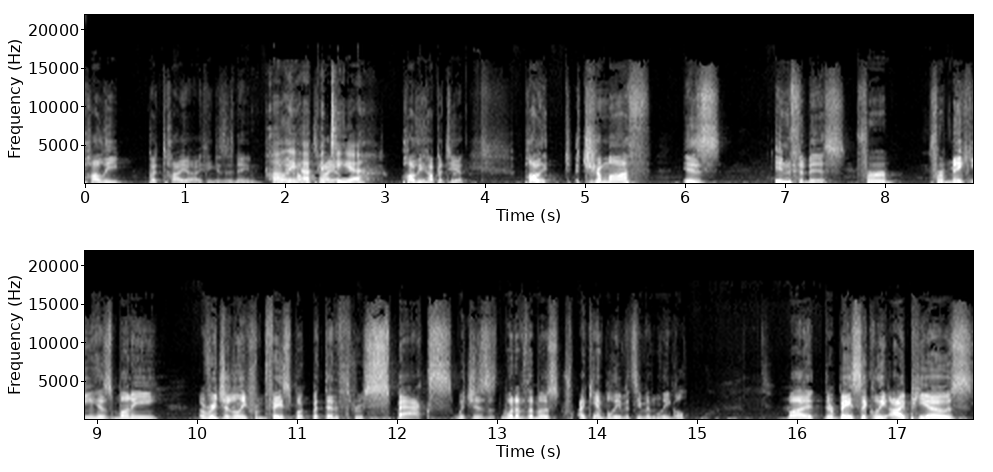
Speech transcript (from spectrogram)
Polypatia, I think is his name. polyhapatia Polyhapatia. Poly Chamath is infamous for for making his money originally from Facebook, but then through SPACs, which is one of the most. I can't believe it's even legal. But they're basically IPOs.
